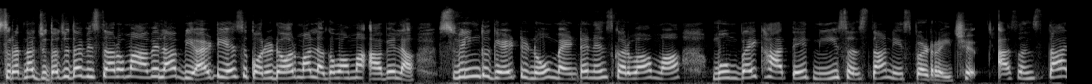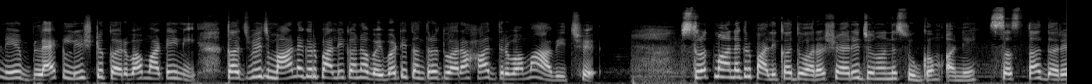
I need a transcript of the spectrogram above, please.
સુરતના જુદા જુદા વિસ્તારોમાં આવેલા બીઆરટીએસ કોરિડોરમાં લગાવવામાં આવેલા સ્વિંગ ગેટનું મેન્ટેનન્સ કરવામાં મુંબઈ ખાતેની સંસ્થા નિષ્ફળ રહી છે. આ સંસ્થાને બ્લેક લિસ્ટ કરવા માટેની તજવીજ મહાનગરપાલિકાના વહીવટીતંત્ર દ્વારા હાથ ધરવામાં આવી છે. સુરત મહાનગરપાલિકા દ્વારા શહેરીજનોને સુગમ અને સસ્તા દરે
